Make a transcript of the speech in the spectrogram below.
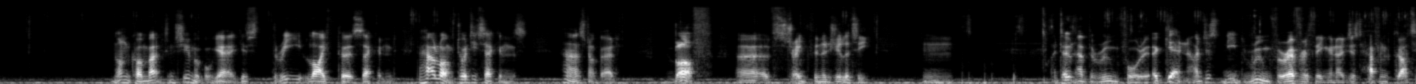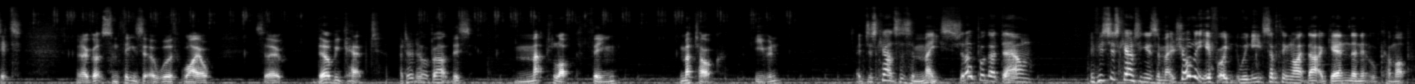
Non-combat consumable. Yeah, it gives three life per second. For how long? 20 seconds. Huh, that's not bad. Buff uh, of strength and agility. Hmm. I don't have the room for it. Again, I just need room for everything and I just haven't got it. And I've got some things that are worthwhile. So, they'll be kept. I don't know about this matlock thing. Mattock, even. It just counts as a mace. Should I put that down? If it's just counting as a mace, surely if we need something like that again, then it'll come up.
